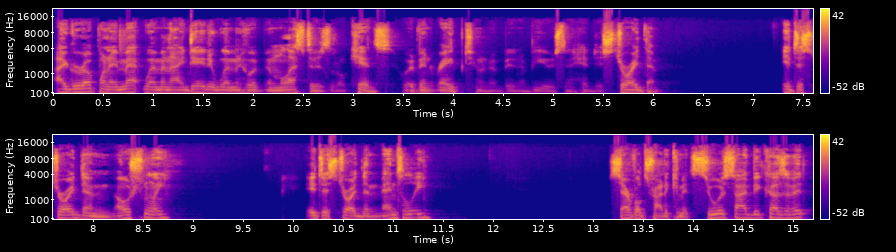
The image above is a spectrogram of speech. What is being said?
I grew up when I met women, I dated women who had been molested as little kids, who had been raped, who had been abused, and had destroyed them. It destroyed them emotionally. It destroyed them mentally. Several tried to commit suicide because of it.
